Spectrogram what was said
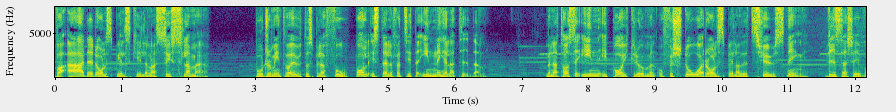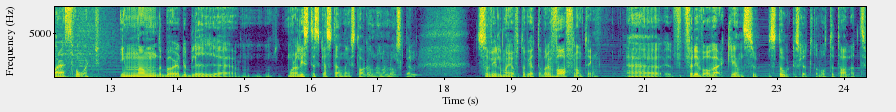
Vad är det rollspelskillarna sysslar med? Borde de inte vara ute och spela fotboll istället för att sitta inne hela tiden? Men att ta sig in i pojkrummen och förstå rollspelandets tjusning visar sig vara svårt. Innan det började bli eh, moralistiska ställningstaganden om rollspel så ville man ju ofta veta vad det var för någonting. Eh, för det var verkligen superstort i slutet av 80-talet.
